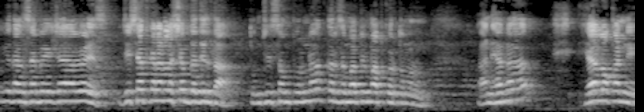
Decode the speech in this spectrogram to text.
विधानसभेच्या वेळेस जी शेतकऱ्यांना शब्द दिलता तुमची संपूर्ण कर्जमाफी माफ करतो म्हणून. आणि ह्यानं ह्या लोकांनी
